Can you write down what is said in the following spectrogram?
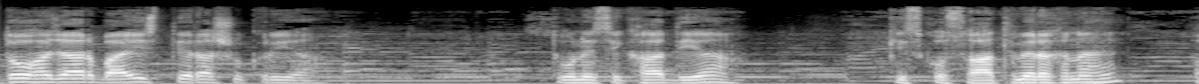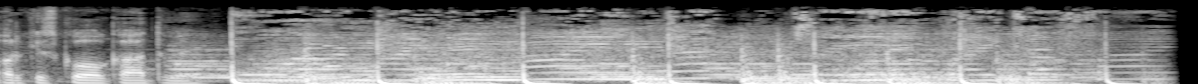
2022 तेरा शुक्रिया। तूने सिखा दिया किसको साथ में रखना है और किसको औकात में।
